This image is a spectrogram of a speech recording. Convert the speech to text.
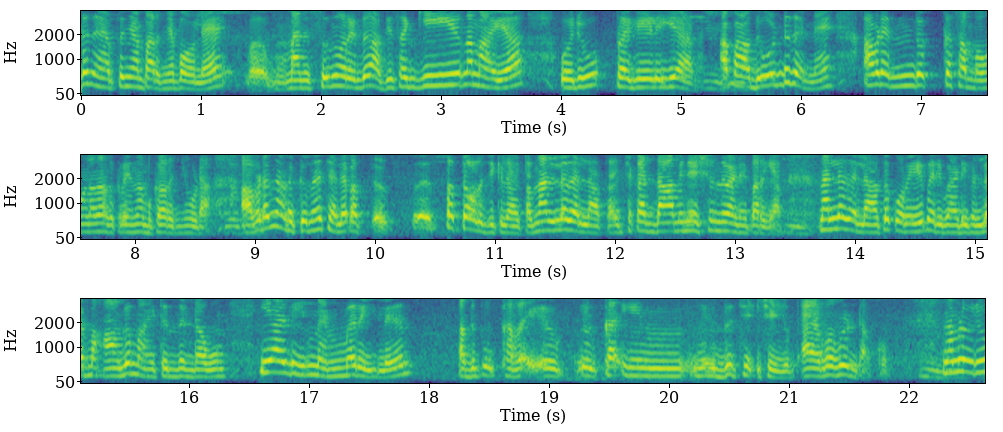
നമ്മുടെ നേരത്തെ ഞാൻ പറഞ്ഞ പോലെ മനസ്സെന്ന് പറയുന്നത് അതിസങ്കീർണമായ ഒരു പ്രകേളികയാണ്. അപ്പൊ അതുകൊണ്ട് തന്നെ അവിടെ എന്തൊക്കെ സംഭവങ്ങളാണ് നടക്കണമെന്ന് നമുക്ക് അറിഞ്ഞുകൂടാ. അവിടെ നടക്കുന്ന ചില പത്തോളജിക്കലായിട്ട് നല്ലതല്ലാത്ത കണ്ടാമിനേഷൻ എന്ന് വേണമെങ്കിൽ പറയാം. നല്ലതല്ലാത്ത കുറേ പരിപാടികളുടെ ഭാഗമായിട്ട് എന്തുണ്ടാവും? ഇയാളുടെ ഈ മെമ്മറിയിൽ അത് ഇത് ചെയ്യും. എറർ ഉണ്ടാക്കും. നമ്മളൊരു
